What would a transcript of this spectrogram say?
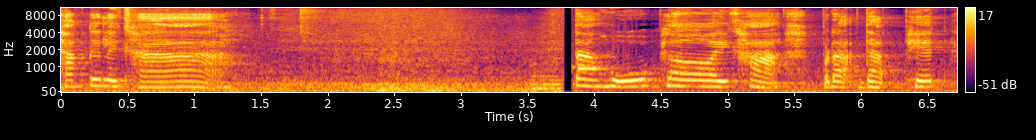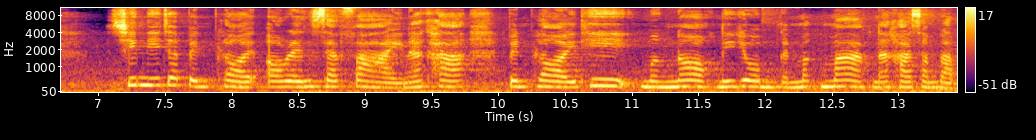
ทักได้เลยค่ะต่างหูพลอยค่ะ ประดับเพชร ชิ้นนี้จะเป็นพลอย Orange Sapphire นะคะ เป็นพลอยที่เมืองนอกนิยมกันมาก ๆ นะคะสำหรับ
